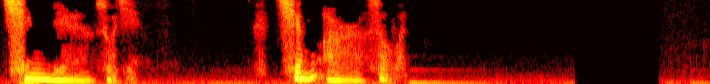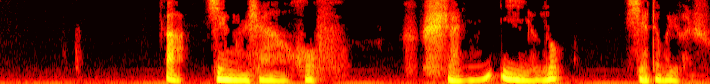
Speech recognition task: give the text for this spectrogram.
亲眼所见，亲耳所闻，啊！金山活佛神意录写这么一本书，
